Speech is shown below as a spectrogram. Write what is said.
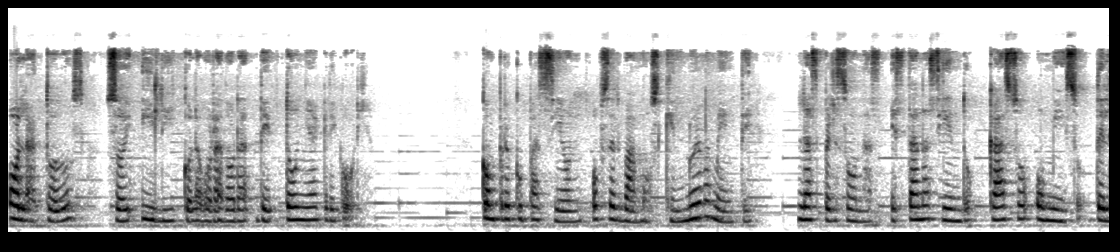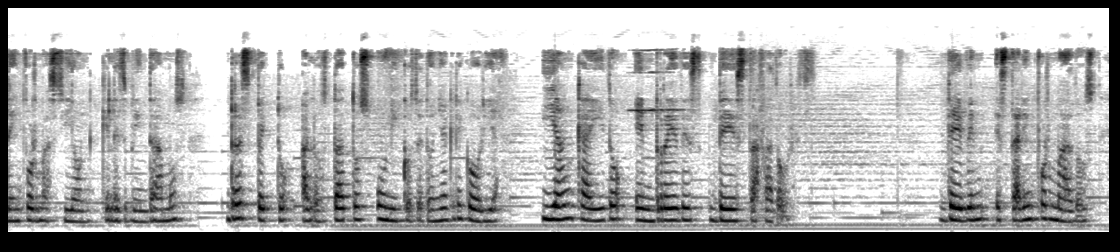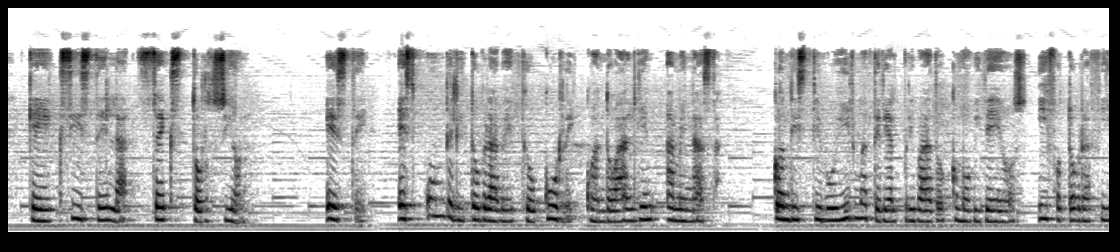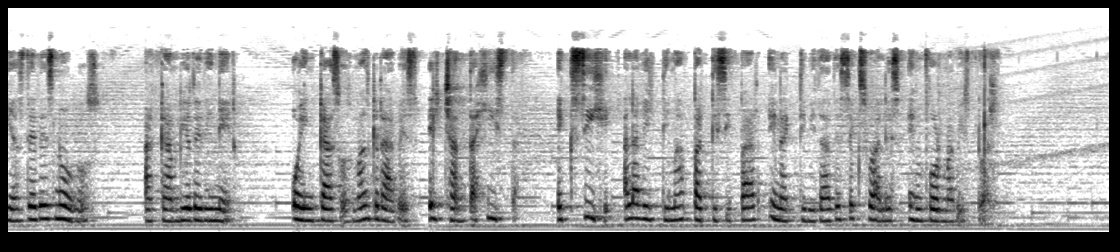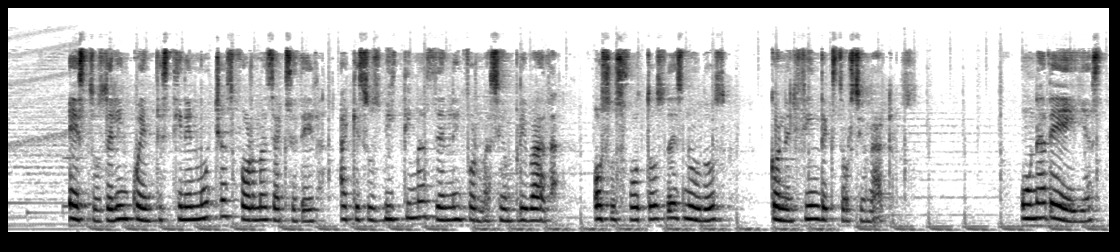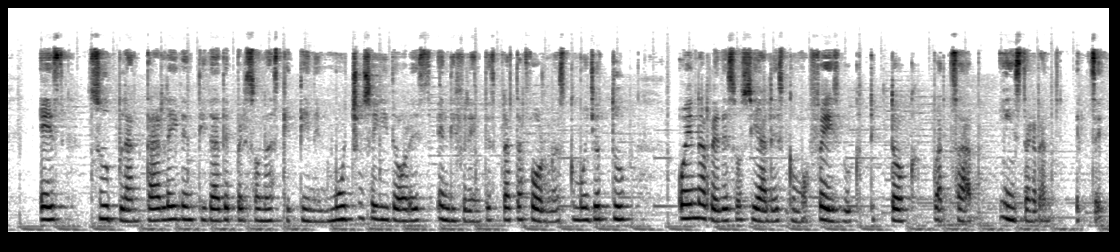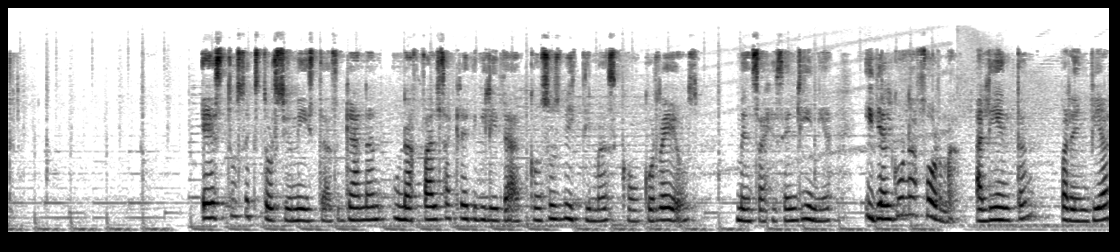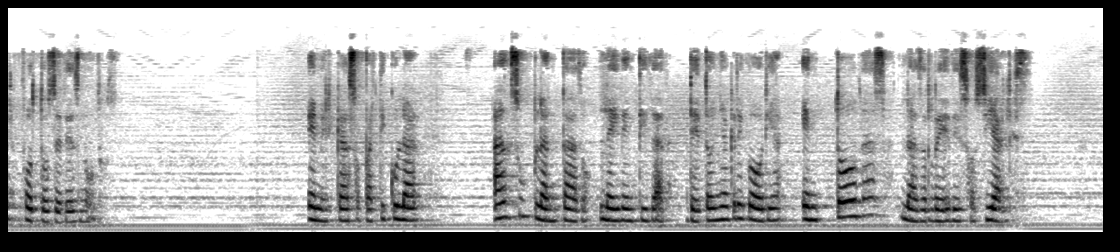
Hola a todos, soy Ili, colaboradora de Doña Gregoria. Con preocupación observamos que nuevamente las personas están haciendo caso omiso de la información que les brindamos respecto a los datos únicos de Doña Gregoria y han caído en redes de estafadores. Deben estar informados que existe la sextorsión. Este es un delito grave que ocurre cuando alguien amenaza con distribuir material privado como videos y fotografías de desnudos a cambio de dinero o en casos más graves el chantajista exige a la víctima participar en actividades sexuales en forma virtual. Estos delincuentes tienen muchas formas de acceder a que sus víctimas den la información privada o sus fotos desnudos con el fin de extorsionarlos. Una de ellas es suplantar la identidad de personas que tienen muchos seguidores en diferentes plataformas como YouTube o en las redes sociales como Facebook, TikTok, WhatsApp, Instagram, etc. Estos extorsionistas ganan una falsa credibilidad con sus víctimas con correos, mensajes en línea y de alguna forma alientan para enviar fotos de desnudos. En el caso particular, han suplantado la identidad de Doña Gregoria en todas las redes sociales.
